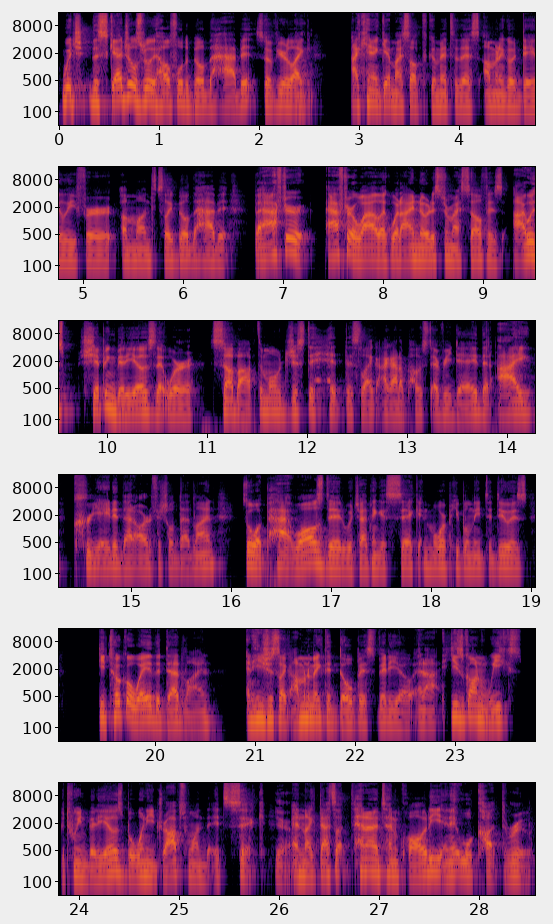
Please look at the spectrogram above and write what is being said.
which the schedule is really helpful to build the habit. So if you're like, I can't get myself to commit to this, I'm gonna go daily for a month to like build the habit. But after after a while, like what I noticed for myself is I was shipping videos that were suboptimal just to hit this like I gotta post every day that I created that artificial deadline. So what Pat Walls did, which I think is sick and more people need to do, is he took away the deadline and he's just like, I'm gonna make the dopest video. And I, he's gone weeks between videos, but when he drops one, it's sick. Yeah. And like that's a 10 out of 10 quality and it will cut through.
